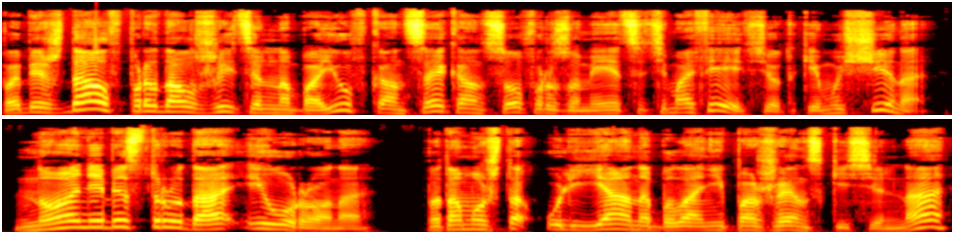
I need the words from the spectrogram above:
Побеждал в продолжительном бою, в конце концов, разумеется, Тимофей, все-таки мужчина. Но не без труда и урона, потому что Ульяна была не по-женски сильна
